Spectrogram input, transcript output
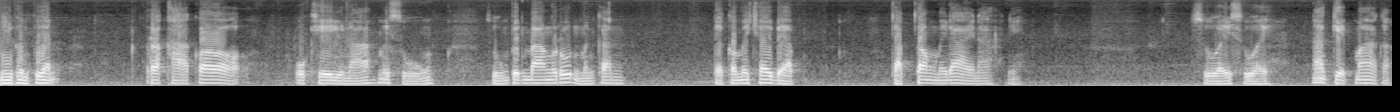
นี่เพื่อนๆราคาก็โอเคอยู่นะ ไม่สูง สูงเป็นบางรุ่นเหมือนกัน แต่ก็ไม่ใช่แบบจับต้องไม่ได้นะนี่ สวยสวยน่าเก็บมากอะ่ะ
